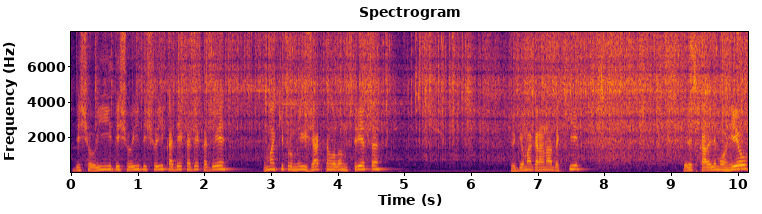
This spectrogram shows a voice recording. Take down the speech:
Deixa eu ir, deixa eu ir, deixa eu ir. Cadê, cadê, cadê? Vamos aqui pro meio já que tá rolando treta. Joguei uma granada aqui. Esse cara ele morreu.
